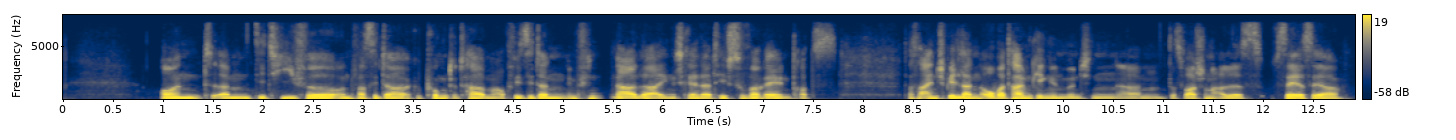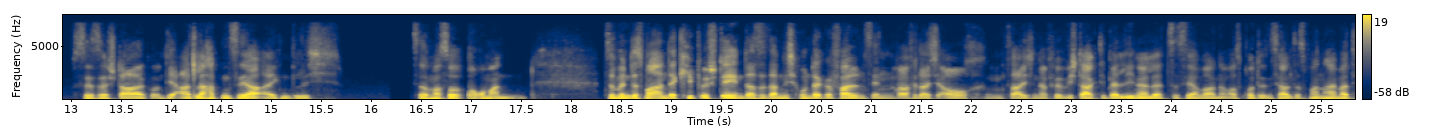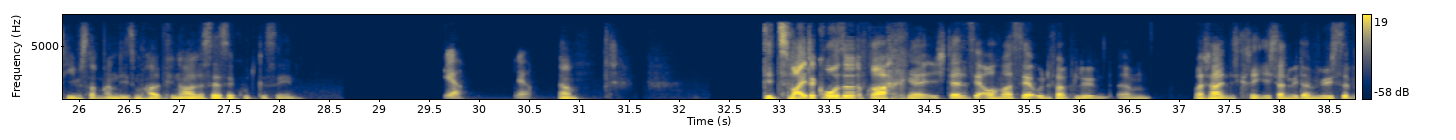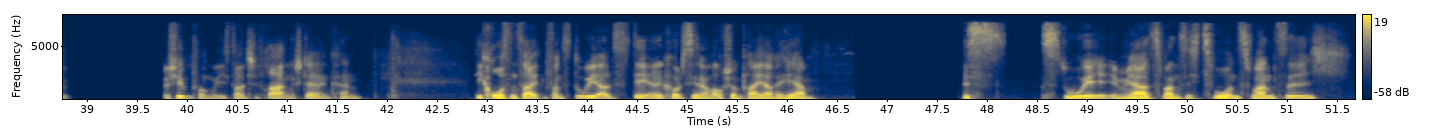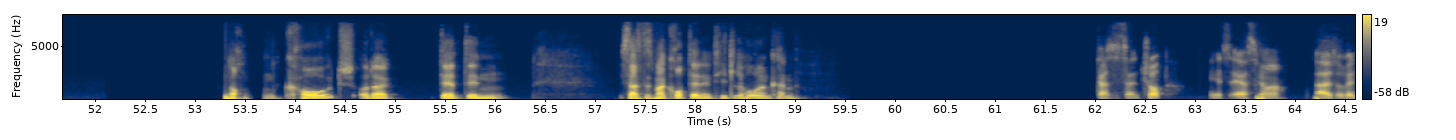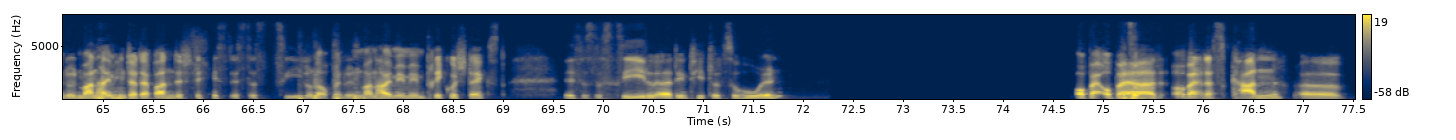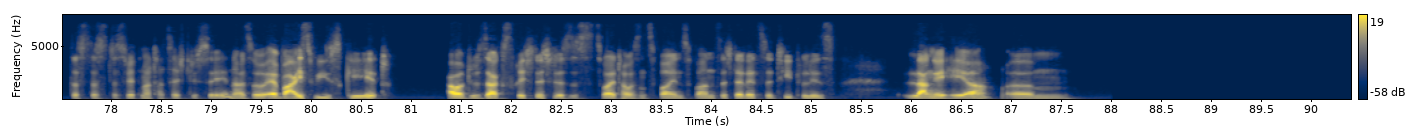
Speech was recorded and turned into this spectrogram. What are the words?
Und ähm, die Tiefe und was sie da gepunktet haben, auch wie sie dann im Finale eigentlich relativ souverän, trotz dass ein Spiel dann Overtime ging in München, ähm, das war schon alles sehr, sehr, sehr, sehr stark. Und die Adler hatten sie ja eigentlich sag mal so, warum man zumindest mal an der Kippe stehen, dass sie dann nicht runtergefallen sind, war vielleicht auch ein Zeichen dafür, wie stark die Berliner letztes Jahr waren. Aber das Potenzial des Mannheimer Teams hat man in diesem Halbfinale sehr, sehr gut gesehen. Ja, ja. Ja. Die zweite große Frage, ich stelle sie auch mal sehr unverblümt. Ähm, wahrscheinlich kriege ich dann wieder wüste Beschimpfung, wie ich solche Fragen stellen kann. Die großen Zeiten von Stewie als DL-Coach sind aber auch schon ein paar Jahre her. Ist Stewie im Jahr 2022 noch ein Coach oder der den, ich sage das mal grob, der den Titel holen kann? Das ist sein Job. Jetzt erstmal. Ja. Also wenn du in Mannheim hinter der Bande stehst, ist das Ziel und auch wenn du in Mannheim im, im Trikot steckst, ist es das Ziel, äh, den Titel zu holen. Ob er, ob er, also, ob er das kann, äh, das, das, das wird man tatsächlich sehen. Also er weiß, wie es geht. Aber du sagst richtig, es ist 2022, der letzte Titel ist lange her. Ähm,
